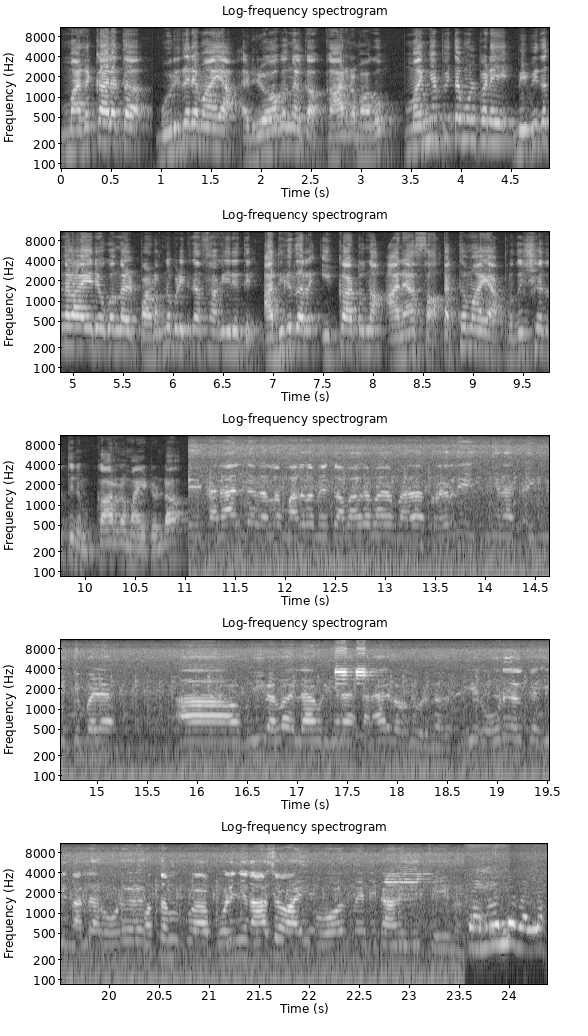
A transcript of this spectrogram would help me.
മഴക്കാലത്ത് ഗുരുതരമായ രോഗങ്ങൾക്ക് കാരണമാകും. മഞ്ഞപ്പിത്തം ഉൾപ്പെടെ വിവിധങ്ങളായ രോഗങ്ങൾ പടർന്നു പിടിക്കുന്ന സാഹചര്യത്തിൽ അധികൃതർ ഇക്കാട്ടുന്ന അനാസ ശക്തമായ പ്രതിഷേധത്തിനും കാരണമായിട്ടുണ്ട്. ഈ കനാലിന്റെ വെള്ളം മഴ സമയത്ത് അപാരമായ മഴ പ്രകൃതി ഇങ്ങനെ നിൽക്കുമ്പോൾ ഈ വെള്ളം എല്ലാം കൂടി ഇങ്ങനെ കനാലിൽ തുറന്നു വിടുന്നത്. ഈ റോഡുകൾക്ക് ഈ നല്ല റോഡുകൾ മൊത്തം പൊളിഞ്ഞ് നാശമായി പോകാൻ വേണ്ടിയിട്ടാണ് ഇത് ചെയ്യുന്നത്. കനാലിലെ വെള്ളം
